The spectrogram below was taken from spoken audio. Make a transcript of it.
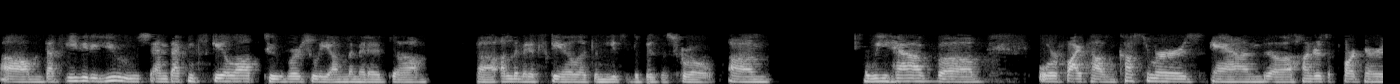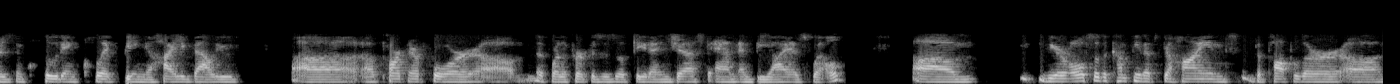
um, that's easy to use, and that can scale up to virtually unlimited um, unlimited scale as the needs of the business grow. Um, we have uh, over 5,000 customers and uh, hundreds of partners, including Qlik being a highly valued uh, partner for um, for the purposes of data ingest and, and BI as well. Um, we are also the company that's behind the popular uh,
